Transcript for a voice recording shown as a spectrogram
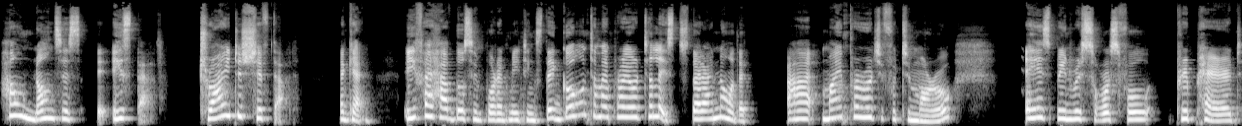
How nonsense is that? try to shift that. Again, if I have those important meetings, they go into my priority list so that I know that uh, my priority for tomorrow is being resourceful, prepared,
